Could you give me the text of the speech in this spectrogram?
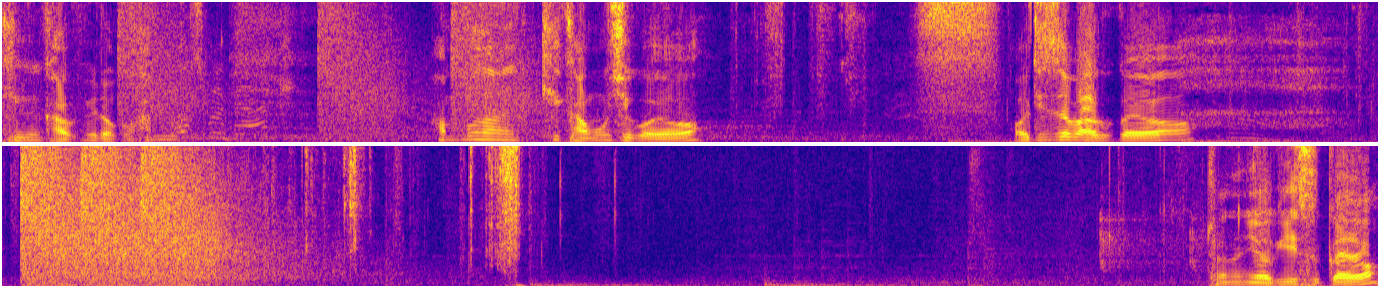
킥은 가품이라고. 한, 한 분은 킥 감으시고요. 어디서 박을까요? 저는 여기 있을까요?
